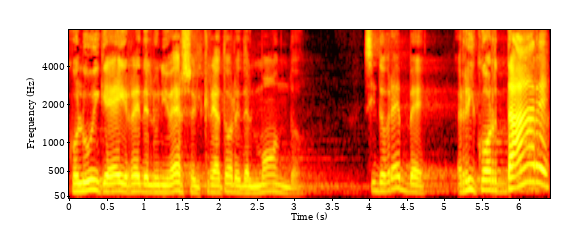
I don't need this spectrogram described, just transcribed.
colui che è il re dell'universo, il creatore del mondo, si dovrebbe ricordare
